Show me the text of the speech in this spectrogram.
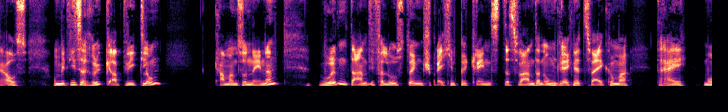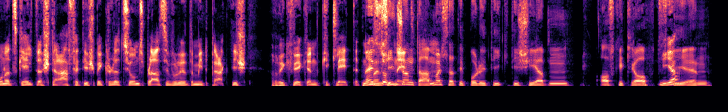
raus. Und mit dieser Rückabwicklung kann man so nennen, wurden dann die Verluste entsprechend begrenzt. Das waren dann umgerechnet 2,3 Monatsgelder Strafe. Die Spekulationsblase wurde damit praktisch rückwirkend geglättet. Na, Man sieht nett. schon, damals hat die Politik die Scherben aufgeklaubt, Ja. die ein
